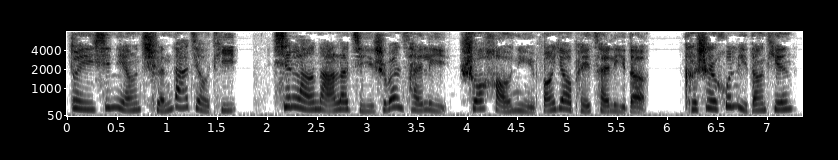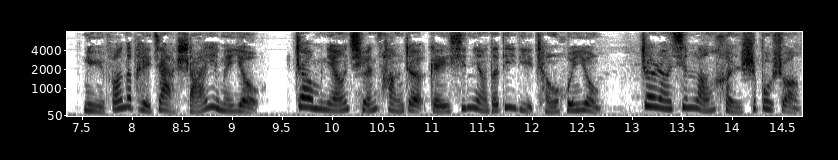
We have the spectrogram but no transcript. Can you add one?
对新娘拳打脚踢。新郎拿了几十万彩礼，说好女方要赔彩礼的。可是婚礼当天，女方的陪嫁啥也没有，丈母娘全藏着给新娘的弟弟成婚用，这让新郎很是不爽。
